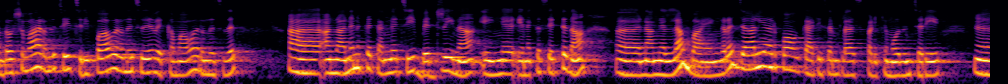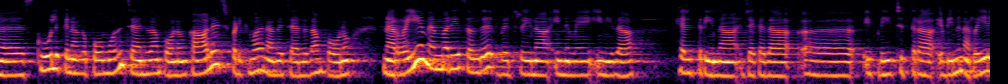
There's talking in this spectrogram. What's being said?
சந்தோஷமாக இருந்துச்சு சிரிப்பாகவும் இருந்துச்சு வெக்கமாகவும் இருந்துச்சு. அந்த அண்ணனுக்கு தங்கச்சி பெட்ரீனா எங்கள் எனக்கு செட்டு தான். நாங்கள் எல்லாம் பயங்கர ஜாலியாக இருப்போம். கேட்டிசம் கிளாஸ் படிக்கும் போதும் சரி ஸ்கூலுக்கு நாங்கள் போகும்போதும் சேர்ந்து தான் போனோம். காலேஜ் படிக்கும்போது நாங்கள் சேர்ந்து தான் போனோம். நிறைய மெமரிஸ் வந்து பெட்ரீனா இனிமே இனிதா ஹெல்த்ரீனா ஜெகதா இப்படி சித்ரா இப்படின்னு நிறைய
